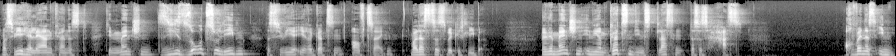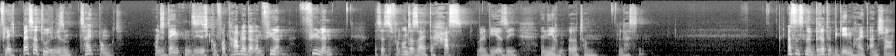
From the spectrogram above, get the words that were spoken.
Was wir hier lernen können, ist, den Menschen sie so zu lieben, dass wir ihre Götzen aufzeigen. Weil das ist wirklich Liebe. Wenn wir Menschen in ihrem Götzendienst lassen, das ist Hass. Auch wenn es ihnen vielleicht besser tut in diesem Zeitpunkt und sie denken, sie sich komfortabler darin fühlen, fühlen ist es von unserer Seite Hass, weil wir sie in ihrem Irrtum lassen. Lass uns eine dritte Begebenheit anschauen.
